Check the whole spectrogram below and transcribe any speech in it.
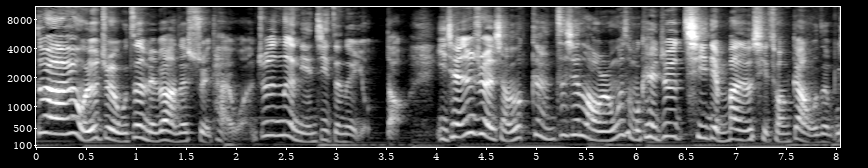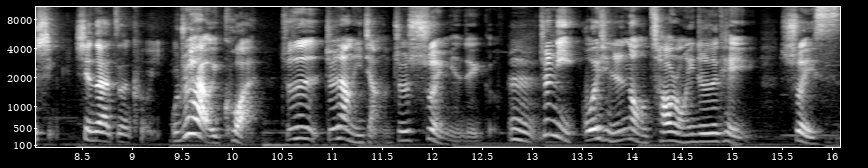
对啊，因为我就觉得我真的没办法再睡太晚，就是那个年纪真的有到，以前就觉得想说干这些老人为什么可以就是七点半就起床干，我真的不行，现在真的可以，我觉得还有一块就是就像你讲的，就是睡眠这个。嗯，就你，我以前就是那种超容易，就是可以睡死，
